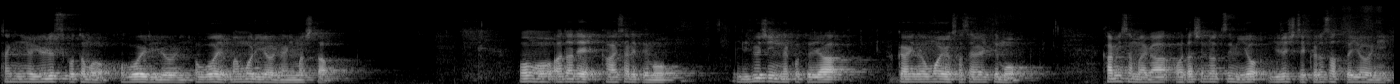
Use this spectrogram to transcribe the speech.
他人を許すことも覚えるように覚え守るようになりました。恩をあだで返されても理不尽なことや不快な思いをさせられても神様が私の罪を許してくださったように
